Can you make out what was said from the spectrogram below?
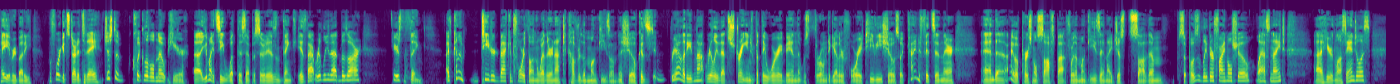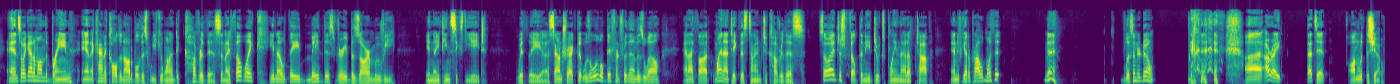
Hey, everybody. Before we get started today, just a quick little note here. Uh, you might see what this episode is and think, is that really that bizarre? Here's the thing. I've kind of teetered back and forth on whether or not to cover the Monkees on this show, because in reality, not really that strange, but they were a band that was thrown together for a TV show, so it kind of fits in there. And uh, I have a personal soft spot for the Monkees, and I just saw them, supposedly their final show last night uh, here in Los Angeles. And so I got them on the brain and I kind of called an audible this week and wanted to cover this. And I felt like, you know, they made this very bizarre movie in 1968 with a uh, soundtrack that was a little different for them as well. And I thought, why not take this time to cover this? So I just felt the need to explain that up top. And if you got a problem with it, eh, listen or don't. uh, all right, that's it. On with the show.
